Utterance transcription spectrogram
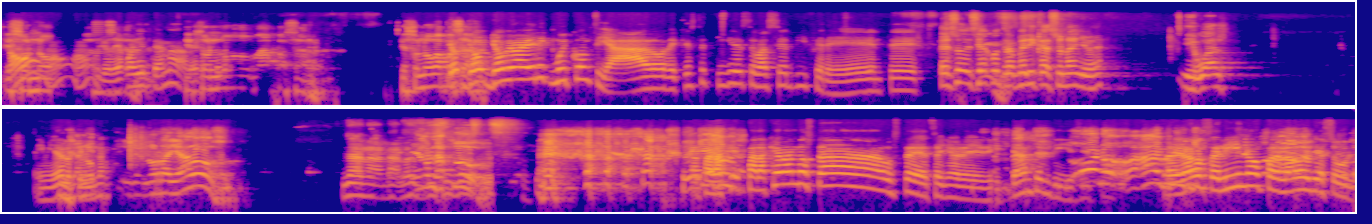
Eso no. no, no, yo dejo ahí el tema. Eso no va a pasar. Eso no va a Yo, pasar. yo, yo veo a Eric muy confiado de que este Tigre se va a hacer diferente. Eso decía contra América hace un año, ¿eh? Igual. Y mira lo Y que ganó, vino. y ganó rayados. No, no, no. no ¿Qué no, hablas tú? no. ¿De ¿Para qué, ¿Para qué bando está usted, señor Eric? Ya no entendí. No, no, ah, ¿Para el lado yo- felino o para el lado de azul?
